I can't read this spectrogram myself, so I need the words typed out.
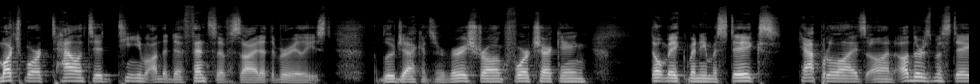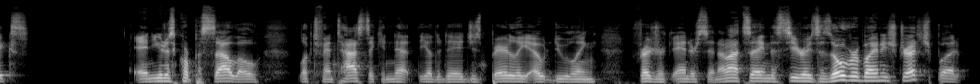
much more talented team on the defensive side at the very least. The Blue Jackets are very strong forechecking, don't make many mistakes, capitalize on others' mistakes. And Joonas Korpisalo looked fantastic in net the other day, just barely outdueling Frederik Andersen. I'm not saying the series is over by any stretch, but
